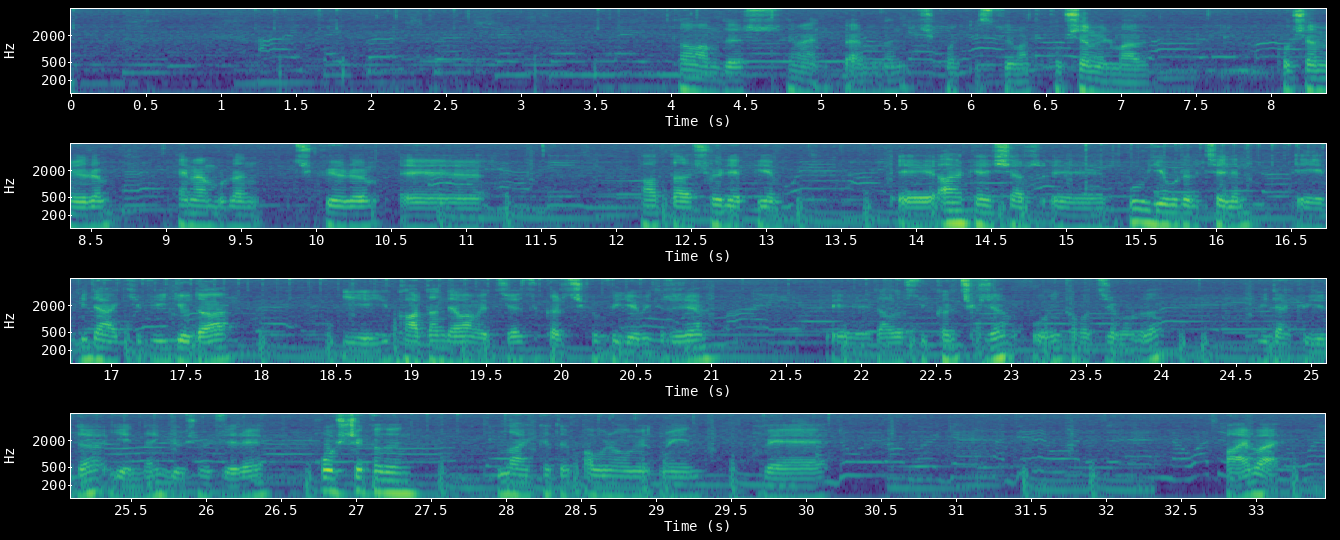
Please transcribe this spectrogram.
Tamamdır. Hemen ben buradan çıkmak istiyorum artık. Koşamıyorum abi. Koşamıyorum. Hemen buradan çıkıyorum. Ee, hatta şöyle yapayım. Ee, arkadaşlar e, bu videoyu burada bitirelim. Ee, bir dahaki videoda e, yukarıdan devam edeceğiz. Yukarı çıkıp video bitireceğim. Ee, daha doğrusu yukarı çıkacağım. Oyunu kapatacağım orada. Bir dahaki videoda yeniden görüşmek üzere. Hoşçakalın. Like atıp abone olmayı unutmayın. Ve Bye bye.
